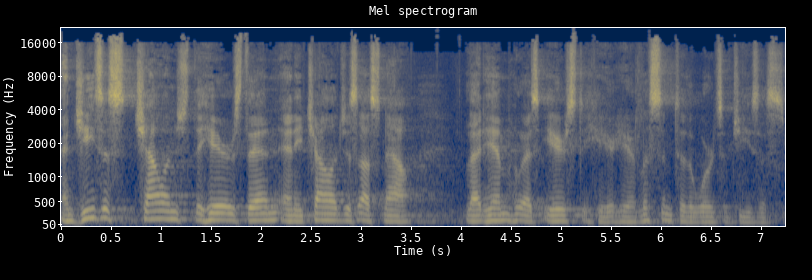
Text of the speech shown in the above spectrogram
And Jesus challenged the hearers then, and he challenges us now. Let him who has ears to hear hear. Listen to the words of Jesus.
